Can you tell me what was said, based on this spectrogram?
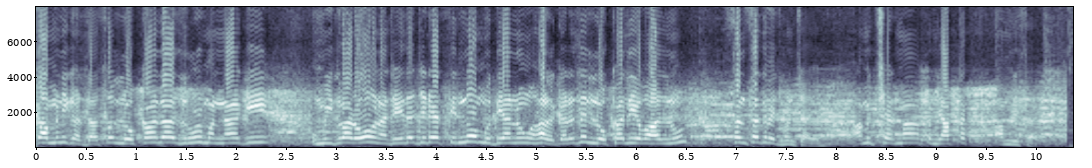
ਕੰਮ ਨਹੀਂ ਕਰਦਾ। ਸੋ ਲੋਕਾਂ ਦਾ ਜ਼ਰੂਰ ਮੰਨਣਾ ਕਿ ਉਮੀਦਵਾਰ ਉਹ ਹੋਣਾ ਚਾਹੀਦਾ ਜਿਹੜੇ ਇਹ ਤਿੰਨੋਂ ਮੁੱਦਿਆਂ ਨੂੰ ਹੱਲ ਕਰੇ ਤੇ ਲੋਕਾਂ ਦੀ ਆਵਾਜ਼ ਨੂੰ ਸੰਸਦ ਵਿੱਚ ਪਹੁੰਚਾਏ। ਅਮਿਤ ਸ਼ਰਮਾ, ਪੰਜਾਬ ਤੱਕ, ਅੰਮ੍ਰਿਤਸਰ।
